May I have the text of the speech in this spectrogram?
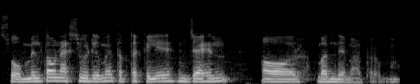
सो so, मिलता हूँ नेक्स्ट वीडियो में तब तक के लिए जय हिंद और बंदे मातरम।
